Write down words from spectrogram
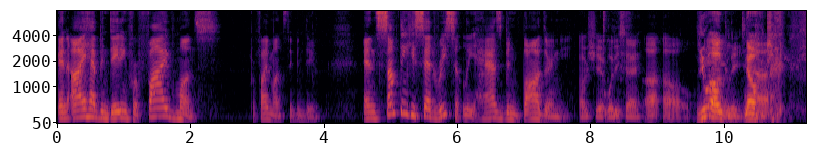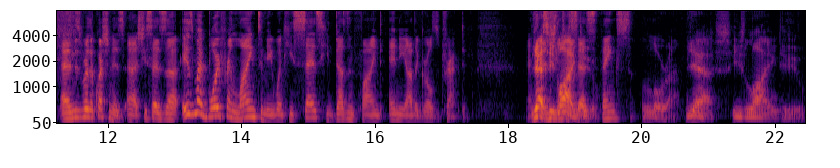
And I have been dating for five months. For five months, they've been dating. And something he said recently has been bothering me. oh shit! What'd he say? Uh oh. You ugly. No. Uh, and this is where the question is. Uh, she says, uh, "Is my boyfriend lying to me when he says he doesn't find any other girls attractive?" And Yes, he's lying to Says, you. "Thanks, Laura." yes, he's lying to you.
